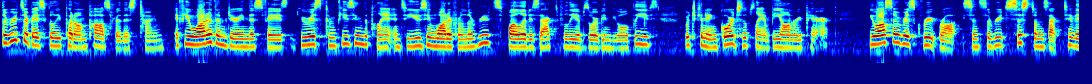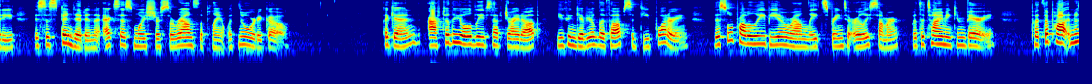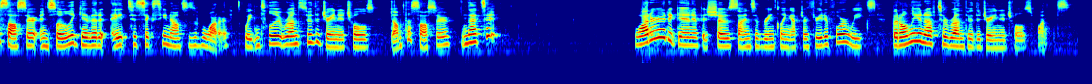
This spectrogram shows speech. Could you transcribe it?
The roots are basically put on pause for this time. If you water them during this phase, you risk confusing the plant into using water from the roots while it is actively absorbing the old leaves, which can engorge the plant beyond repair. You also risk root rot, since the root system's activity is suspended and the excess moisture surrounds the plant with nowhere to go. Again, after the old leaves have dried up, you can give your lithops a deep watering. This will probably be around late spring to early summer, but the timing can vary. Put the pot in a saucer and slowly give it 8 to 16 ounces of water. Wait until it runs through the drainage holes, dump the saucer, and that's it. Water it again if it shows signs of wrinkling after 3 to 4 weeks, but only enough to run through the drainage holes once.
